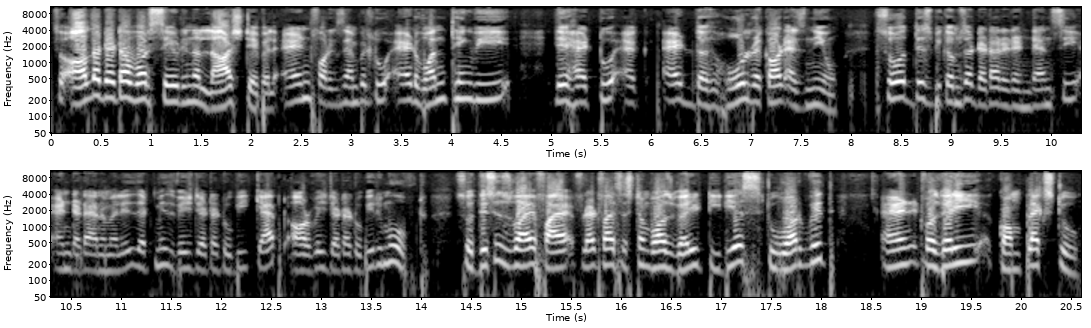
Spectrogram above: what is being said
So all the data were saved in a large table. And for example to add one thing we they had to add the whole record as new. So this becomes a data redundancy and data anomalies that means which data to be kept or which data to be removed. So this is why flat file system was very tedious to work with. And it was very complex too.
